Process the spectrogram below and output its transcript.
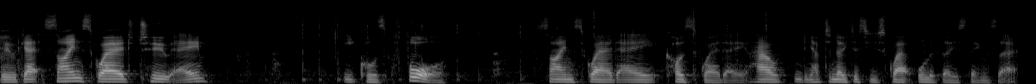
We would get sine squared 2a equals 4 sine squared a cos squared a. How you have to notice you square all of those things there.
